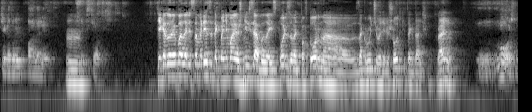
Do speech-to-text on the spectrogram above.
те, которые падали. Угу. И все. Те, которые падали саморезы, так понимаешь, нельзя было использовать повторно, закручивать решетки и так дальше. Правильно? Можно,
